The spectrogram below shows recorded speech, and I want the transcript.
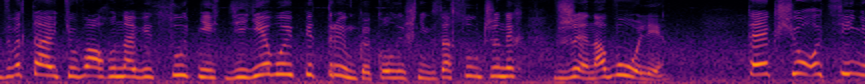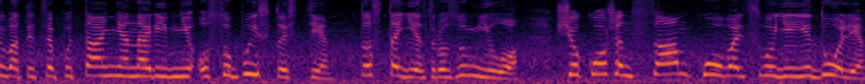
звертають увагу на відсутність дієвої підтримки колишніх засуджених вже на волі. Та якщо оцінювати це питання на рівні особистості, то стає зрозуміло, що кожен сам коваль своєї долі,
